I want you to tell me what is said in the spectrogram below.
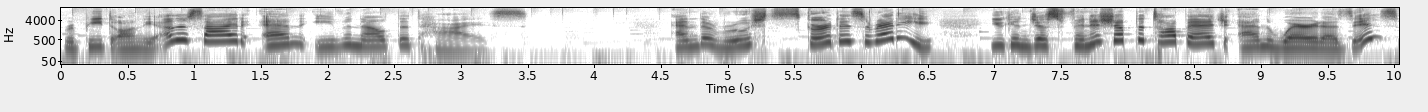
Repeat on the other side and even out the ties. And the ruched skirt is ready. You can just finish up the top edge and wear it as is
